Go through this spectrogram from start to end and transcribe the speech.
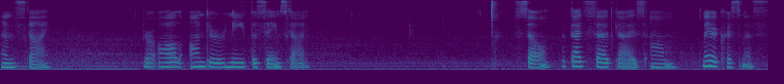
and the sky. We're all underneath the same sky. So, with that said, guys, um, Merry Christmas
